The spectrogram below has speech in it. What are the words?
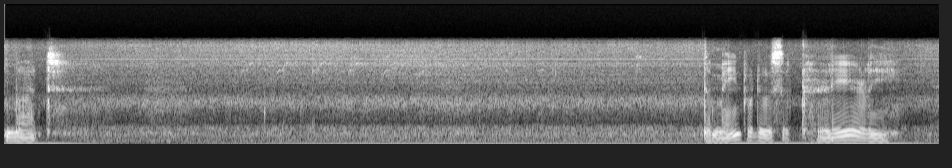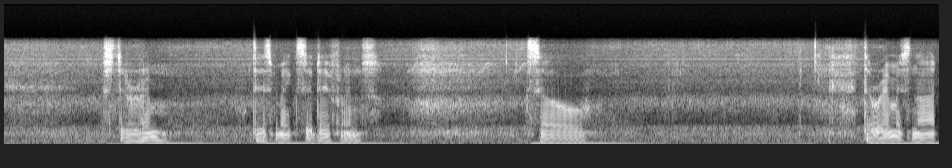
But the main producer clearly is the rim this makes a difference. So the rim is not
